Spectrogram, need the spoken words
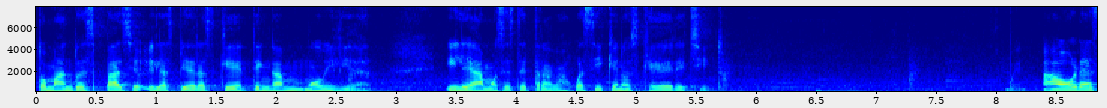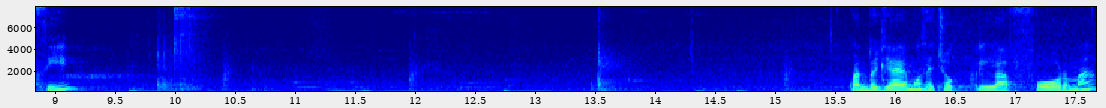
tomando espacio y las piedras que tengan movilidad. Y le damos este trabajo así que nos quede derechito. Bueno, ahora sí, Cuando ya hemos hecho la forma,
